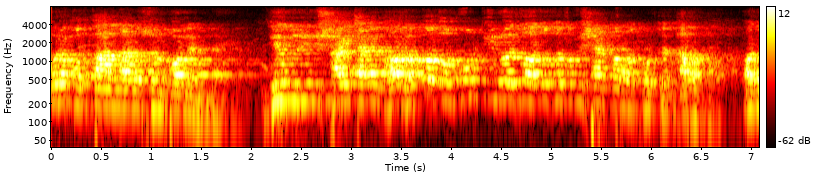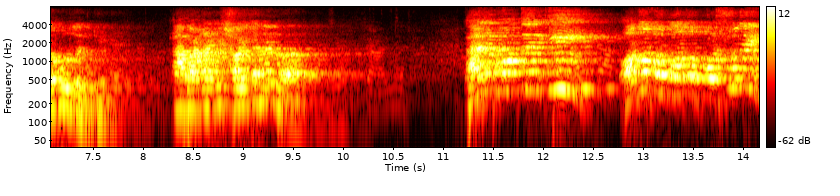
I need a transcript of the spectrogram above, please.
ওরকম তো আল্লাহ রসুল বলেন নাই। যেহেতু যদি শয়তানের ঘর হতো, তো মূর্তি রয়েছে, অথচ তুমি শেয়ার করা করতেন কাবাটা কত বুঝলেন কি কাবাটা কি শয়তানের ঘর? তাহলে মন্দির কি? অথচ গত পরশুদিন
